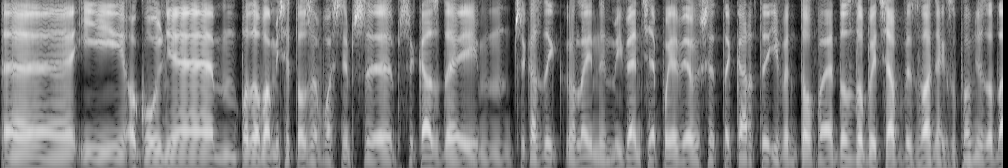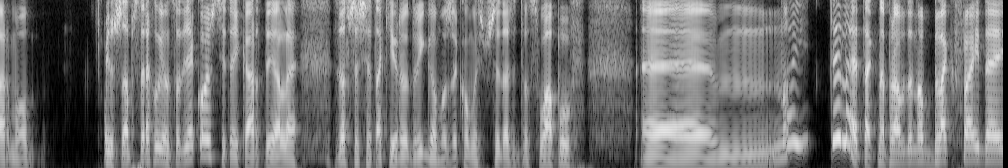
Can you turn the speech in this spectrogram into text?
e, i ogólnie mm, podoba mi się to, że właśnie przy, przy każdej, mm, przy każdej kolejnym evencie pojawiają się te karty eventowe do zdobycia w wyzwaniach zupełnie za darmo. Już abstrahując od jakości tej karty, ale zawsze się taki Rodrigo może komuś przydać do swapów. Ehm, no i tyle tak naprawdę. No Black Friday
